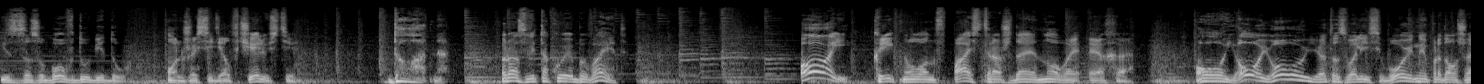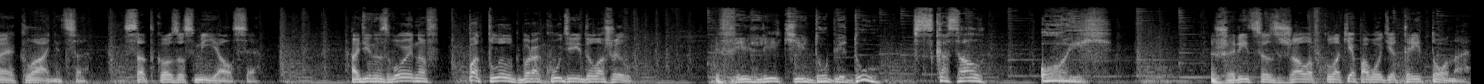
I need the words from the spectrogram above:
из-за зубов Дубиду. Он же сидел в челюсти. «Да ладно! Разве такое бывает?» «Ой!» — крикнул он в пасть, рождая новое эхо. «Ой, ой, ой!» — отозвались воины, продолжая кланяться. Садко засмеялся. Один из воинов подплыл к баракуде и доложил. «Великий Дубиду сказал «Ой!» Жрица сжала в кулаке поводья Тритона.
